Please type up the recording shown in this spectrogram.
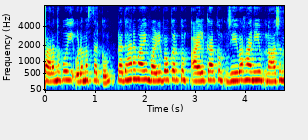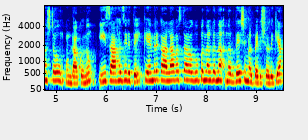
പറന്നുപോയി ഉടമസ്ഥർക്കും പ്രധാനമായും വഴിപോക്കർക്കും അയൽക്കാർക്കും ജീവഹാനിയും നാശനഷ്ടവും ഉണ്ടാക്കുന്നു. ഈ സാഹചര്യത്തിൽ കേന്ദ്ര കാലാവസ്ഥാ വകുപ്പ് നൽകുന്ന നിർദ്ദേശങ്ങൾ പരിശോധിക്കാം.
